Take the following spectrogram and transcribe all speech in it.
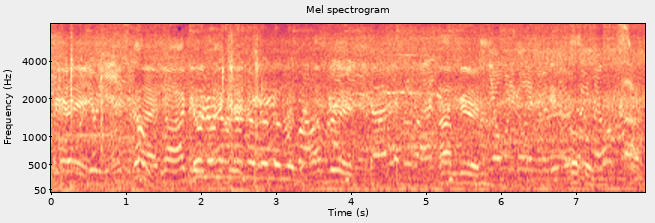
Okay. No. No, I'm good. No, no, I'm no, good. no, no, no, no, no. I'm good. I'm good. Y'all want to go ahead and do this? Oh,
